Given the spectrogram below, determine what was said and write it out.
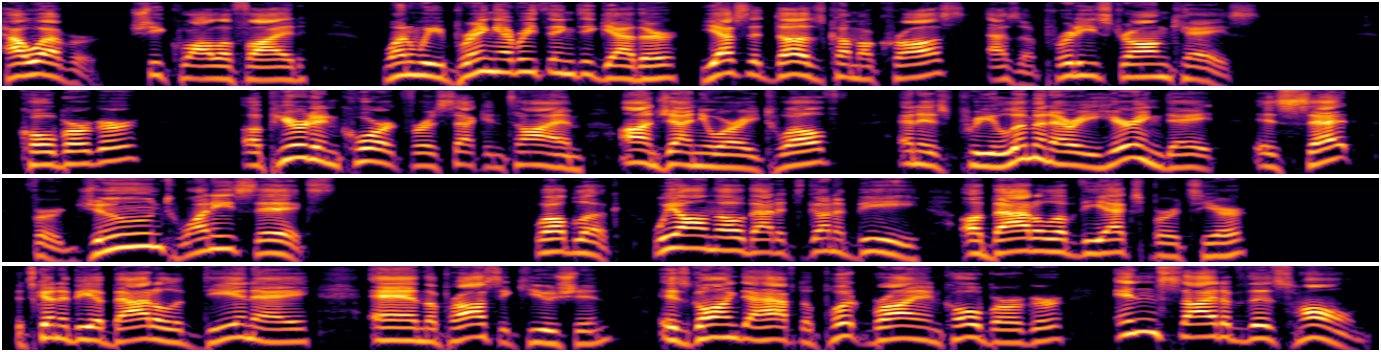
However, she qualified, when we bring everything together, yes, it does come across as a pretty strong case. Kohberger appeared in court for a second time on January 12th, and his preliminary hearing date is set for June 26th. Well, look, we all know that it's going to be a battle of the experts here. It's going to be a battle of DNA, and the prosecution is going to have to put Brian Kohberger inside of this home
